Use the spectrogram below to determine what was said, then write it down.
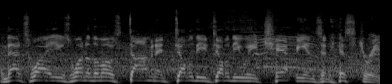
And that's why he's one of the most dominant WWE champions in history.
